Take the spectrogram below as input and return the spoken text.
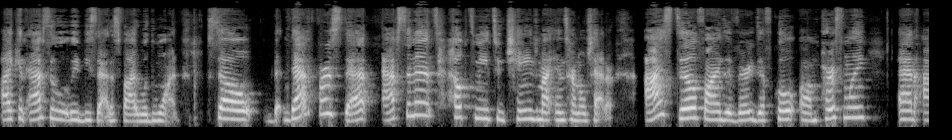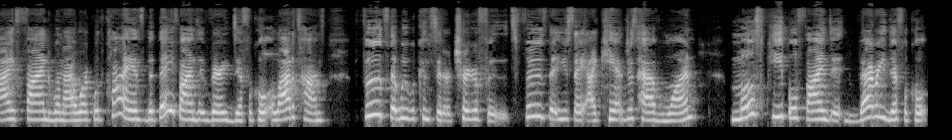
I can absolutely be satisfied with one. So th- that first step, abstinence, helped me to change my internal chatter. I still find it very difficult um, personally. And I find when I work with clients that they find it very difficult a lot of times. Foods that we would consider trigger foods, foods that you say, I can't just have one. Most people find it very difficult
